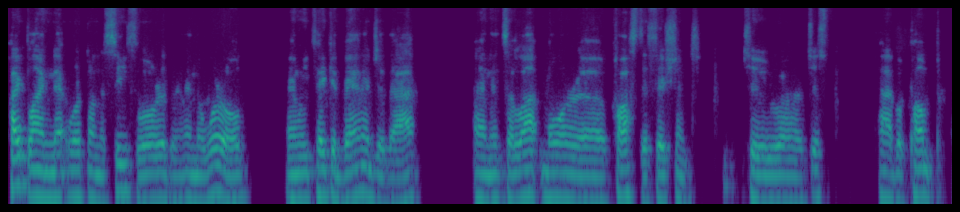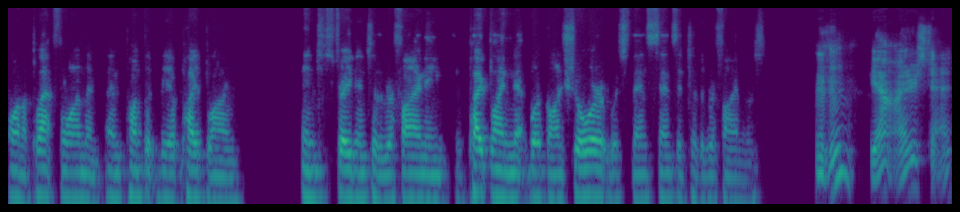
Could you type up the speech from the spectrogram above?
pipeline network on the seafloor in the world, and we take advantage of that. And it's a lot more uh, cost efficient to uh, just have a pump on a platform and, and pump it via pipeline into straight into the refining the pipeline network on shore, which then sends it to the refineries. Mhm. Yeah, I understand.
